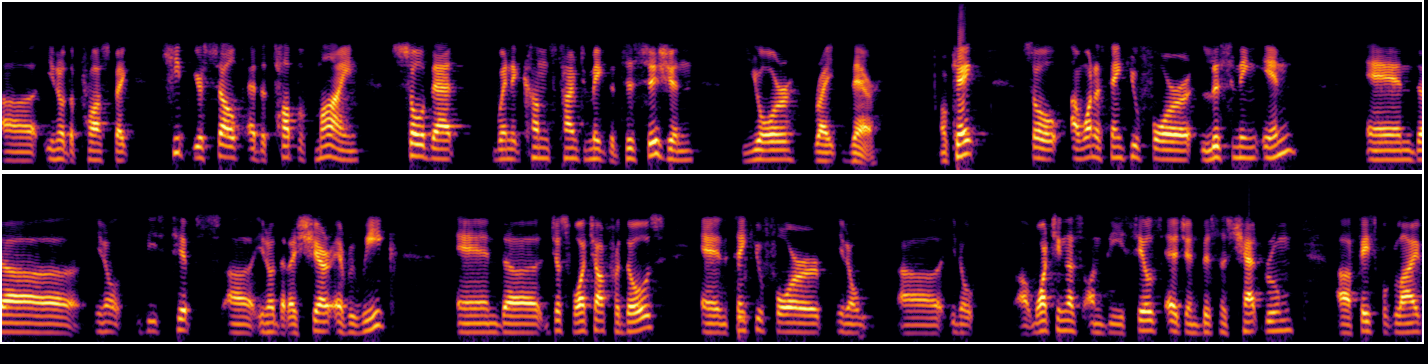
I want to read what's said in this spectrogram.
uh, you know the prospect. Keep yourself at the top of mind so that when it comes time to make the decision, you're right there. Okay, so I want to thank you for listening in, and uh, you know these tips uh, you know that I share every week, and uh, just watch out for those. And thank you for you know uh, you know uh, watching us on the Sales Edge and Business Chat Room, uh, Facebook Live,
